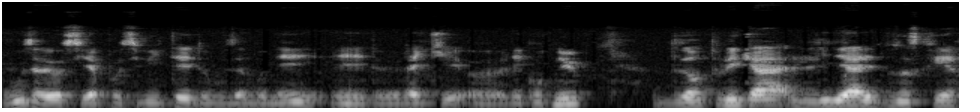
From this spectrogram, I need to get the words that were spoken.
vous avez aussi la possibilité de vous abonner et de liker euh, les contenus. Dans tous les cas, l'idéal est de vous inscrire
